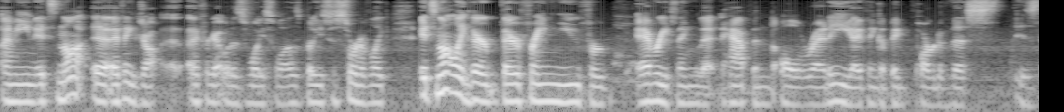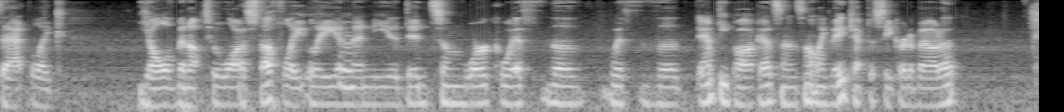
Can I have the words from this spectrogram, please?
I mean, it's not. uh, I think John. I forget what his voice was, but he's just sort of like, it's not like they're they're framing you for everything that happened already. I think a big part of this is that like y'all have been up to a lot of stuff lately, and Mm. then you did some work with the with the empty pockets, and it's not like they kept a secret about it.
